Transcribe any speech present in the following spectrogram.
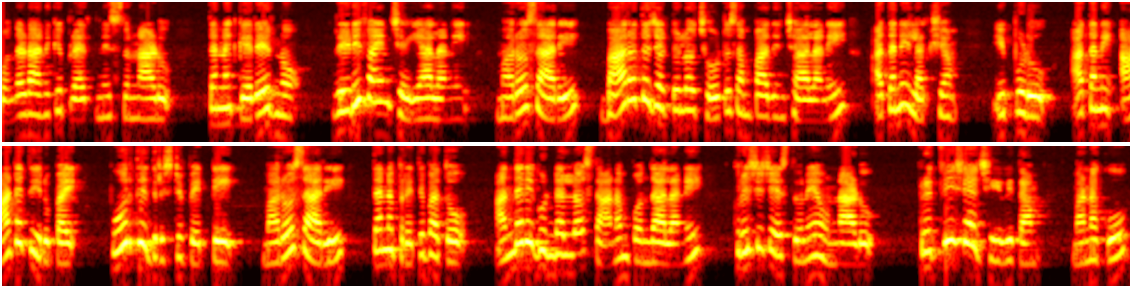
పొందడానికి ప్రయత్నిస్తున్నాడు. తన కెరీర్ను రిడిఫైన్ చేయాలని మరోసారి భారత జట్టులో చోటు సంపాదించాలని అతని లక్ష్యం. ఇప్పుడు అతని ఆట తీరుపై పూర్తి దృష్టి పెట్టి మరోసారి తన ప్రతిభతో అందరి గుండెల్లో స్థానం పొందాలని కృషి చేస్తూనే ఉన్నాడు. పృథ్వీషా జీవితం మనకు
